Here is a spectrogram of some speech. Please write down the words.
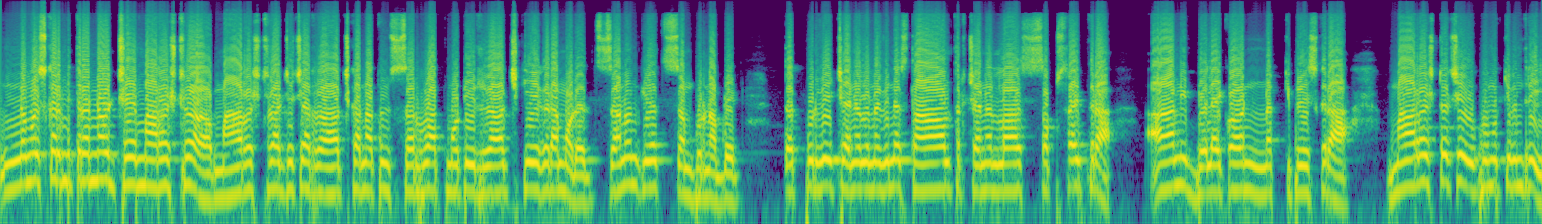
नमस्कार मित्रांनो जय महाराष्ट्र. महाराष्ट्र राज्याच्या राजकारणातून सर्वात मोठी राजकीय घडामोड जाणून घेत संपूर्ण अपडेट तत्पूर्वी चॅनल नवीन असताल तर चॅनलला सबस्क्राईब करा आणि बेल आयकॉन नक्की प्रेस करा. महाराष्ट्राचे उपमुख्यमंत्री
